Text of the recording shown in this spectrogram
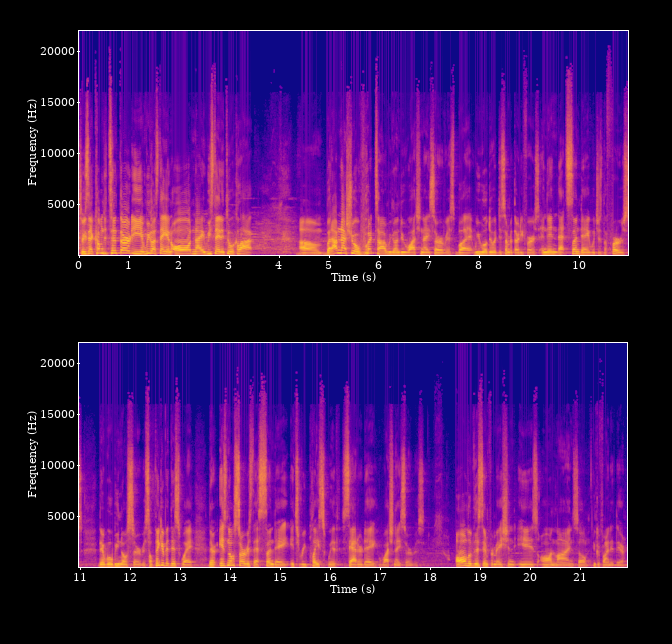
So he said, come to 1030 and we're going to stay in all night. We stayed at 2 o'clock. Um, but I'm not sure what time we're going to do watch night service, but we will do it December 31st. And then that Sunday, which is the first, there will be no service. So think of it this way there is no service that Sunday, it's replaced with Saturday watch night service. All of this information is online, so you can find it there.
